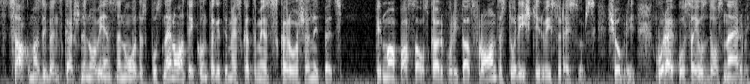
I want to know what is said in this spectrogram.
sākumā zibens karš ne no vienas, ne no otras puses nenotika, un tagad, ja mēs skatāmies karošanu pēc Pirmā pasaules kara, kur ir tās frontes, tur izšķir visu resursi šobrīd. Kurai pusē uzdos nervi?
